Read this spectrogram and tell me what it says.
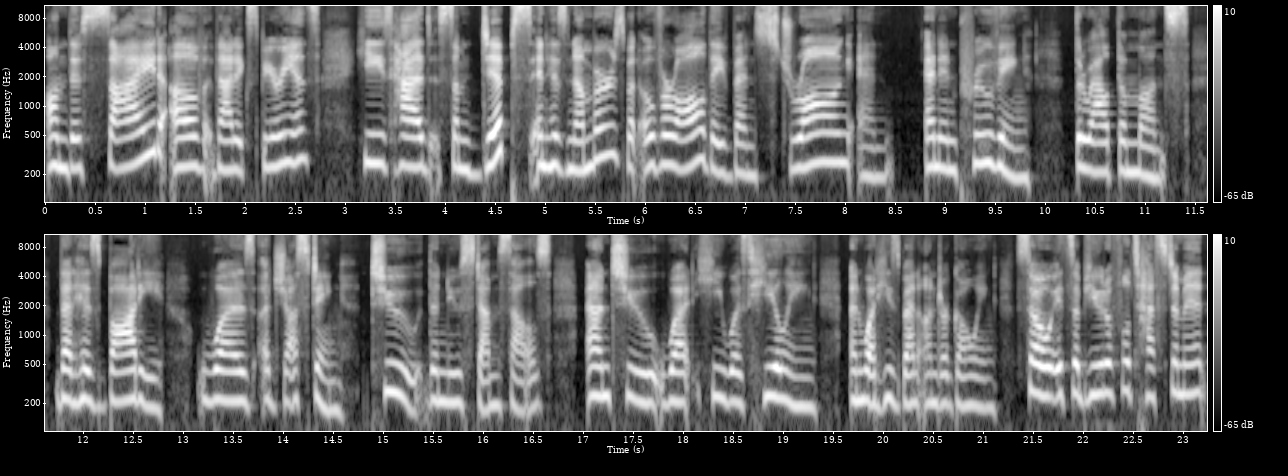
on this side of that experience. He's had some dips in his numbers, but overall, they've been strong and and improving throughout the months that his body was adjusting to the new stem cells and to what he was healing and what he's been undergoing. So it's a beautiful testament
